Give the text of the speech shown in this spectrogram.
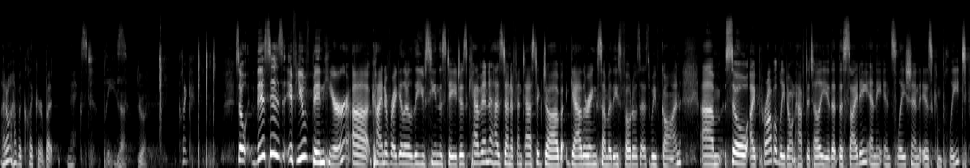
I don't have a clicker, but next, please. Yeah, do it. Click. So, this is, if you've been here uh, kind of regularly, you've seen the stages. Kevin has done a fantastic job gathering some of these photos as we've gone. Um, so, I probably don't have to tell you that the siding and the insulation is complete.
